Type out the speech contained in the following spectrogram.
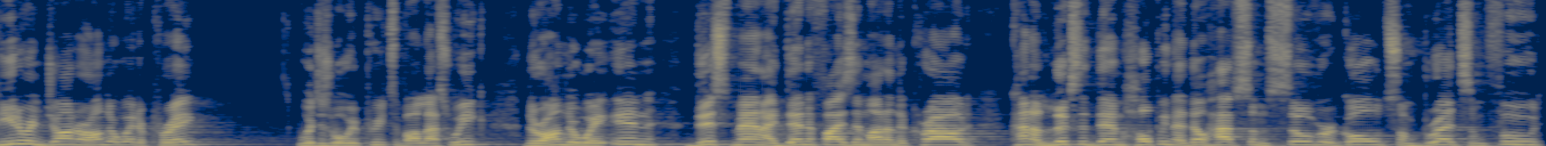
Peter and John are on their way to pray, which is what we preached about last week. They're on their way in. This man identifies them out in the crowd kind of looks at them, hoping that they'll have some silver, gold, some bread, some food.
